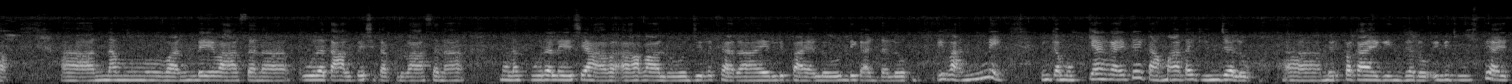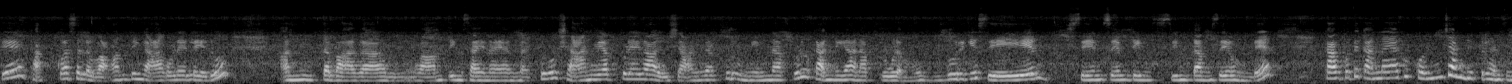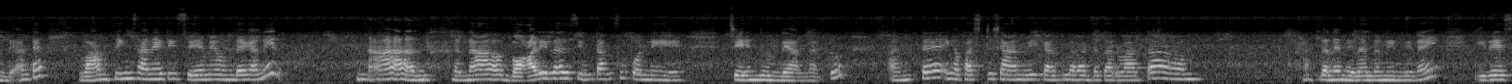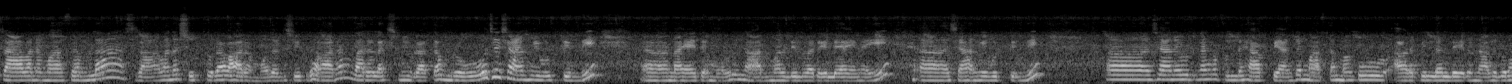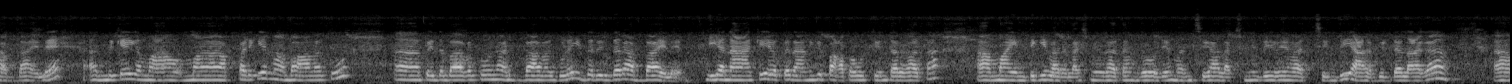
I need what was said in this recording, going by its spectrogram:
అన్నము వండే వాసన కూర తాల్పేసేటప్పుడు వాసన మళ్ళీ కూరలు వేసి ఆవ ఆవాలు జీలకర్ర ఎల్లిపాయలు ఉల్లిగడ్డలు ఇవన్నీ. ఇంకా ముఖ్యంగా అయితే టమాటా గింజలు. మిరపకాయ గింజలు ఇవి చూస్తే అయితే తక్కువ అసలు వామిటింగ్ ఆగడే లేదు. అంత బాగా వామిటింగ్స్ అయినాయి అన్నట్టు. శాన్వి అప్పుడే కాదు షాన్వి అప్పుడు నిన్నప్పుడు కన్నిగానప్పుడు కూడా ముగ్గురికి సేమ్ సేమ్ సేమ్ సింటమ్సే ఉండే. కాకపోతే కన్నయ్యకు కొంచెం డిఫరెన్స్ ఉండే. అంటే వామిటింగ్స్ అనేటివి సేమే ఉండే కానీ నా నా బాడీలో సిమ్టమ్స్ కొన్ని చేంజ్ ఉండే అన్నట్టు. అంటే ఇంకా ఫస్ట్ శాన్వి కడుపులో పడ్డ తర్వాత అట్లనే నెలలు నిండినాయి. ఇదే శ్రావణ మాసంలో శ్రావణ శుక్రవారం మొదటి శుక్రవారం వరలక్ష్మి వ్రతం రోజు శాన్వి పుట్టింది. నాయైతే మూడు నార్మల్ డెలివరీలే అయినాయి. శాన్వి పుట్టింది. శాన్వి పుట్టినాక ఫుల్ హ్యాపీ. అంటే మా అత్తమ్మకు ఆడపిల్లలు లేరు నలుగురు అబ్బాయిలే. అందుకే ఇక మా మా అప్పటికే మా బావకు పెద్ద బావకు నడుపు బావకు కూడా ఇద్దరిద్దరు అబ్బాయిలే. ఇక నాకే ఒకదానికి పాప పుట్టిన తర్వాత మా ఇంటికి వరలక్ష్మి వ్రతం రోజే మంచిగా లక్ష్మీదేవి వచ్చింది. ఆడబిడ్డలాగా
